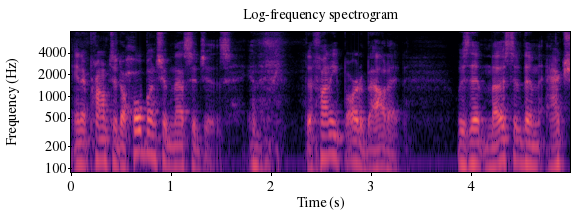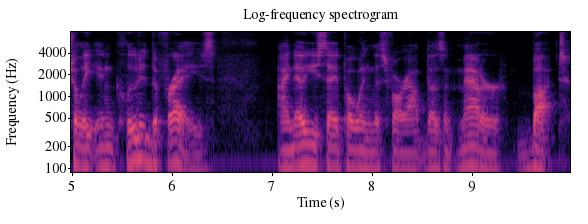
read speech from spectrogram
And it prompted a whole bunch of messages. And the funny part about it was that most of them actually included the phrase, I know you say polling this far out doesn't matter, but,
